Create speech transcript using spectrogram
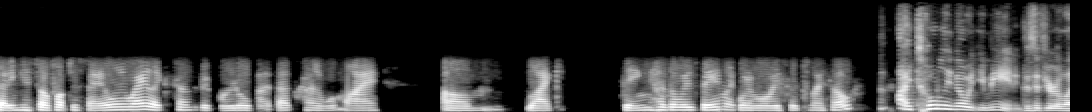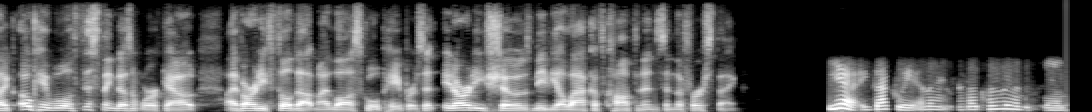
setting yourself up to fail in a way. Like sounds a bit brutal, but that's kind of what my um like thing has always been like what I've always said to myself. I totally know what you mean because if you're like, okay, well, if this thing doesn't work out, I've already filled out my law school papers. It it already shows maybe a lack of confidence in the first thing. Yeah, exactly. And I, I totally understand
